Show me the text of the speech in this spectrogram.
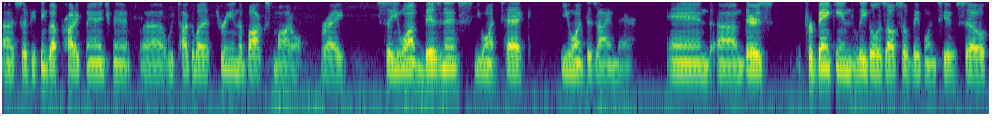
Uh, so if you think about product management, uh, we talk about a three in the box model, right? So you want business, you want tech, you want design there. And um, there's for banking, legal is also a big one too. So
